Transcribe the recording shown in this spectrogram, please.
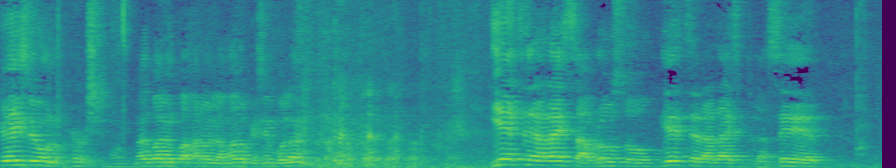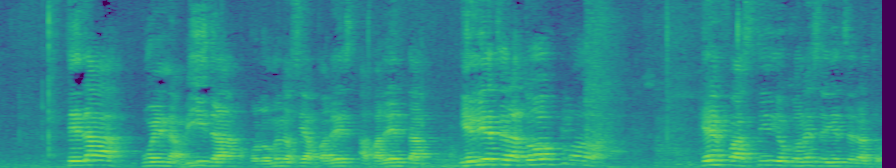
¿Qué dice uno? Más vale un pájaro en la mano que 100 volando. Y este hará es sabroso, y este hará es placer. te da buena vida, por lo menos así aparenta. Y el Yetzerato, oh, qué fastidio con ese Yetzerato.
